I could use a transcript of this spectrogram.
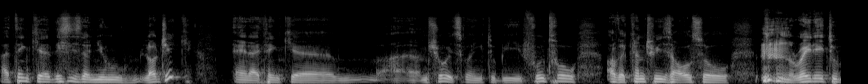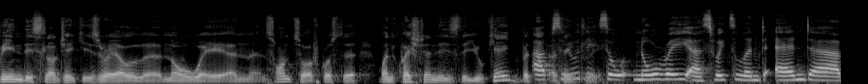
I think uh, this is the new logic and I think um, I'm sure it's going to be fruitful. Other countries are also ready to be in this logic: Israel, uh, Norway, and, and, so on. So, of course, the one question is the UK, but absolutely. so, Norway, uh, Switzerland, and uh,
